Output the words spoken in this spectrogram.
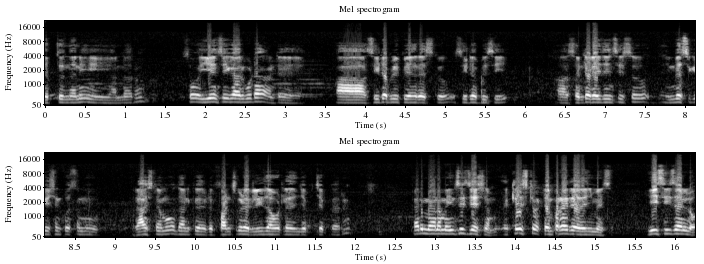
చెప్తుందని అన్నారు. సో ఈఎన్సీ గారు కూడా అంటే సిడబ్ల్యూపిఆర్ఎస్కు సిడబ్ల్యూసి సెంట్రల్ ఏజెన్సీస్ ఇన్వెస్టిగేషన్ కోసము రాసినాము. దానికి ఫండ్స్ కూడా రిలీజ్ అవ్వట్లేదని చెప్పి చెప్పారు. కానీ మనం ఇన్సిస్ట్ చేసినాం. అట్లీస్ట్ టెంపరీ అరేంజ్మెంట్స్ ఈ సీజన్లో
